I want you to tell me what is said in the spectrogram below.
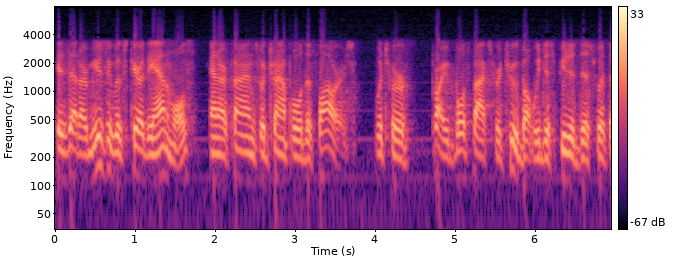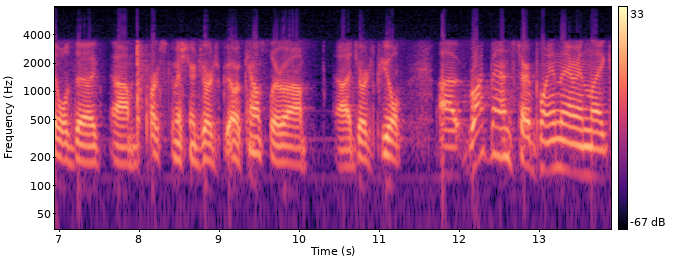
is that our music would scare the animals and our fans would trample the flowers, which were probably both facts were true, but we disputed this with old uh, um, Parks Commissioner George, or Councilor uh, uh, George Puil. Uh, rock bands started playing there in like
